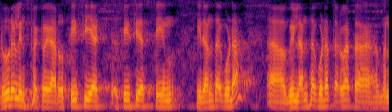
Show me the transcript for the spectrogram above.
రూరల్ ఇన్స్పెక్టర్ గారు సిసిఎట్ సిసిఎస్ టీం ఇదంతా కూడా ఆ, వీళ్ళంతా కూడా తర్వాత మన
